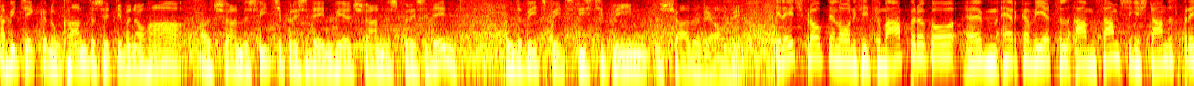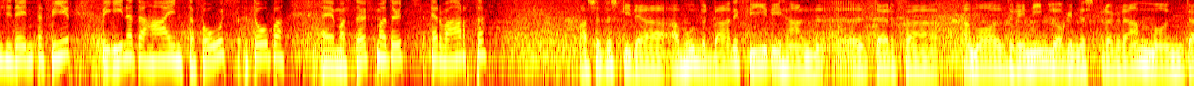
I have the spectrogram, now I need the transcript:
ein bisschen Ecken und Kanten sollte man auch haben als Standesvizepräsident wie als Standespräsident. Und ein bisschen, Disziplin schadet ja auch nicht. Die letzte Frage, dann lasse ich Sie zum Apero gehen. Ähm, Herr Gawierzel, am Samstag ist Standespräsident dafür bei Ihnen daheim in Davos oben. Äh, was dürfen wir dort erwarten? Also das gibt eine, eine wunderbare Feier. Ich äh, einmal drin hinschauen in das Programm und äh,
